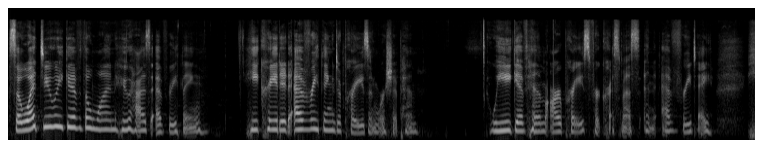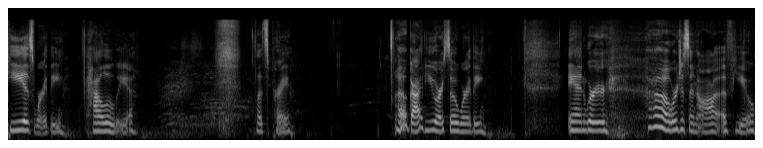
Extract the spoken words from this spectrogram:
So, what do we give the one who has everything? He created everything to praise and worship him. We give him our praise for Christmas and every day. He is worthy. Hallelujah. Let's pray. Oh God, you are so worthy. And we're oh, we're just in awe of you.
